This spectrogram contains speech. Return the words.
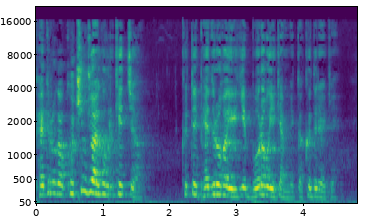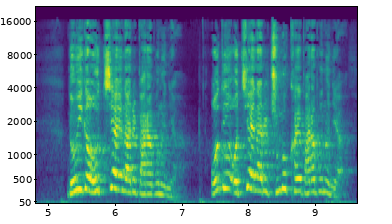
베드로가 고친 줄 알고 그렇게 했죠. 그때 베드로가 얘기 뭐라고 얘기합니까? 그들에게 너희가 어찌하여 나를 바라보느냐? 어디 어찌하여 나를 주목하여 바라보느냐?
